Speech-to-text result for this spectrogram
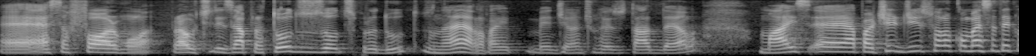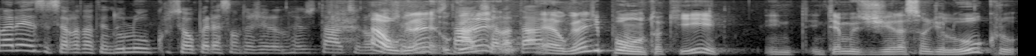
é, essa fórmula para utilizar para todos os outros produtos, né? Ela vai mediante o resultado dela. Mas é, a partir disso ela começa a ter clareza se ela está tendo lucro, se a operação está gerando resultado, se não está ah, gerando grande, resultado, grande, se ela está. É, o grande ponto aqui em, em, termos de geração de lucro,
